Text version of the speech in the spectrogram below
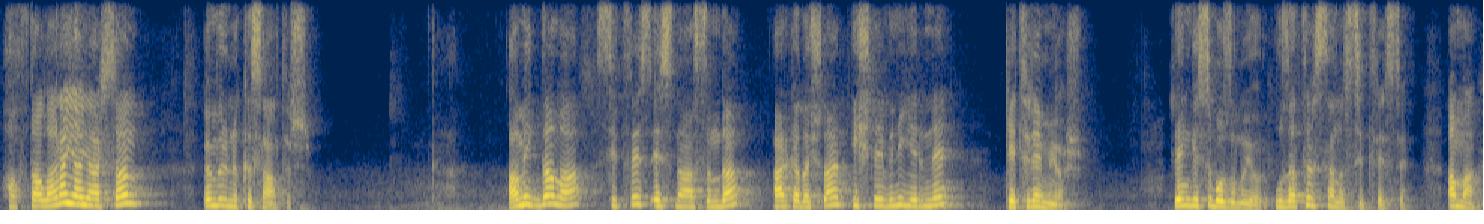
haftalara yayarsan ömrünü kısaltır. Amigdala stres esnasında arkadaşlar işlevini yerine getiremiyor. Dengesi bozuluyor. Uzatırsanız stresi. Ama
